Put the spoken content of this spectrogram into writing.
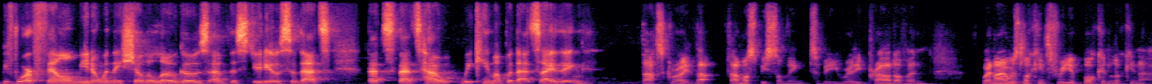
before a film. You know, when they show the logos of the studio. So that's that's that's how we came up with that sizing. That's great. That that must be something to be really proud of. And when I was looking through your book and looking at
